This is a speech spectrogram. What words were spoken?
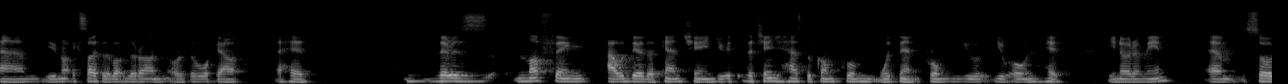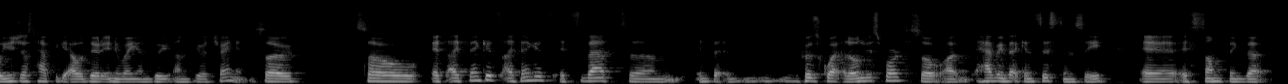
and you're not excited about the run or the workout ahead there is nothing out there that can change you. It, the change has to come from within from you your own head. You know what i mean um, so you just have to get out there anyway and do and do your training. So so it i think it's i think it's it's that um the, because it's quite a lonely sport so uh, having that consistency uh, is something that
